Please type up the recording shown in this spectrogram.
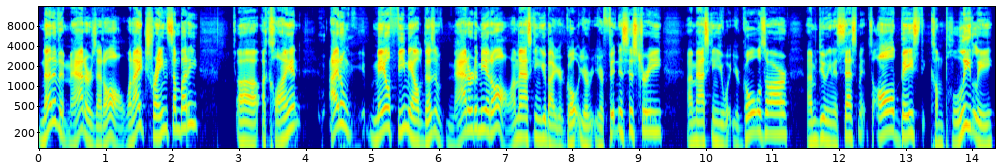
none of it matters at all. When I train somebody, uh, a client, I don't male female doesn't matter to me at all. I'm asking you about your goal, your your fitness history. I'm asking you what your goals are. I'm doing an assessment. It's all based completely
